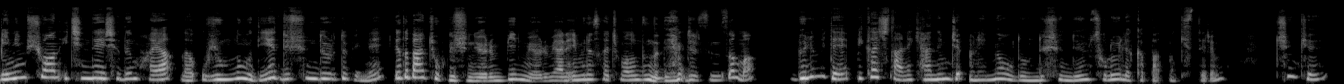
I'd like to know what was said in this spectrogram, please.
Benim şu an içinde yaşadığım hayatla uyumlu mu diye düşündürdü beni. Ya da ben çok düşünüyorum bilmiyorum yani Emine saçmaladın da diyebilirsiniz ama Bölümü de birkaç tane kendimce önemli olduğunu düşündüğüm soruyla kapatmak isterim. Çünkü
